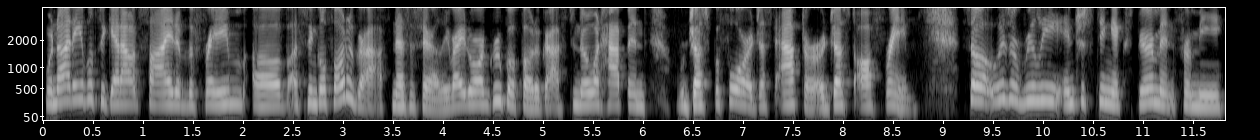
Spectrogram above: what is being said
we're not able to get outside of the frame of a single photograph necessarily, right? Or a group of photographs to know what happened just before, just after, or just off frame. So it was a really interesting experiment for me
